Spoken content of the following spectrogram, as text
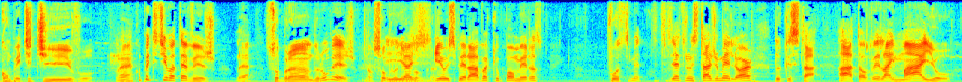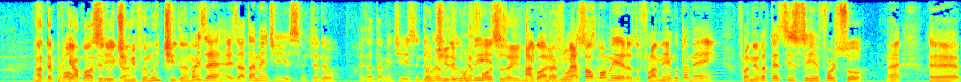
competitivo. Né? Competitivo até vejo. Né? Sobrando, não vejo. Não sobrou e vamos, né? eu esperava que o Palmeiras fosse fizesse um estágio melhor do que está. Ah, talvez lá em maio. Até Filipão porque a base do consiga. time foi mantida, né? Pois é, é exatamente isso, entendeu? É exatamente isso. Então Mantido eu, eu e com reforços ainda, né? Agora, Com não é só o reforços, é. Palmeiras, o Flamengo também. O Flamengo até se, se reforçou, né? É,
